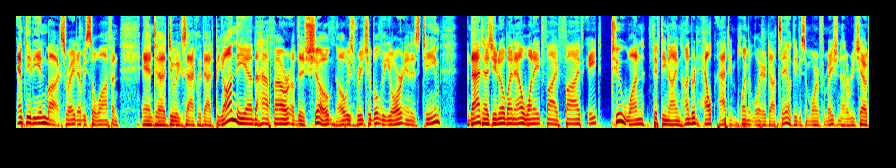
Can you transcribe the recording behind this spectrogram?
empty the inbox right every so often and uh, do exactly that. Beyond the uh, the half hour of this show always reachable Lior and his team. And that as you know by now 1-855-8 221 5900 help at employmentlawyer.ca i'll give you some more information how to reach out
